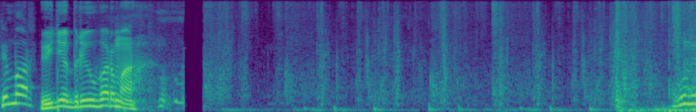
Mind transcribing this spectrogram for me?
Кім бар? Үйде біреу бар ма? Бұл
